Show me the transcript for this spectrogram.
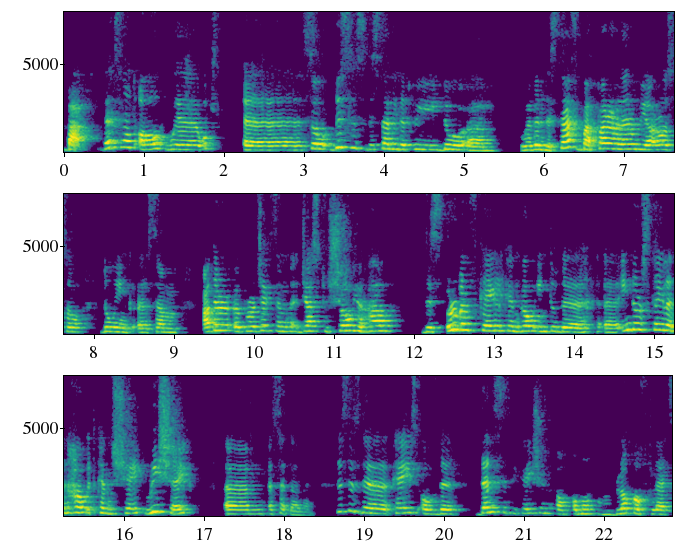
But that's not all. We're, whoops, uh, so this is the study that we do um, within the staff, but parallel we are also doing uh, some other uh, projects and just to show you how this urban scale can go into the uh, indoor scale and how it can shape, reshape um, a settlement. This is the case of the densification of block of flats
